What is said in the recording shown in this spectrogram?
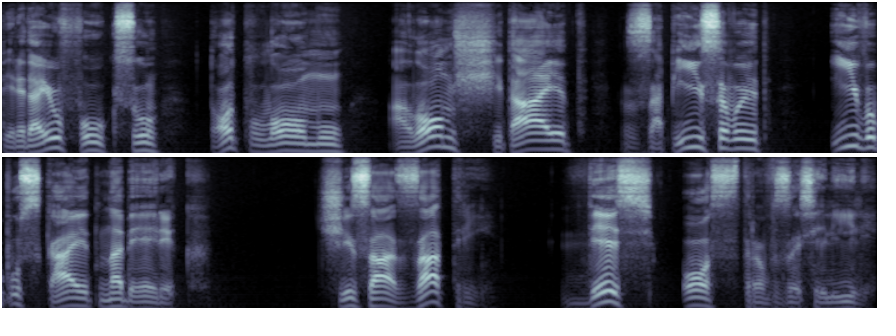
передаю Фуксу, тот лому, а лом считает, записывает и выпускает на берег. Часа за три весь остров заселили.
